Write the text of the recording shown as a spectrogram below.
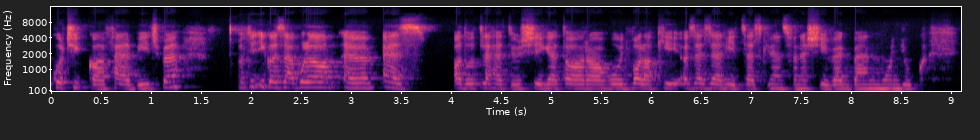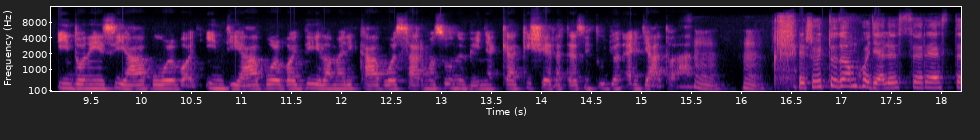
kocsikkal fel Bécsbe. Úgyhogy igazából a, ez adott lehetőséget arra, hogy valaki az 1790-es években mondjuk Indonéziából, vagy Indiából, vagy Dél-Amerikából származó növényekkel kísérletezni tudjon egyáltalán. Hmm, hmm. És úgy tudom, hogy először ezt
